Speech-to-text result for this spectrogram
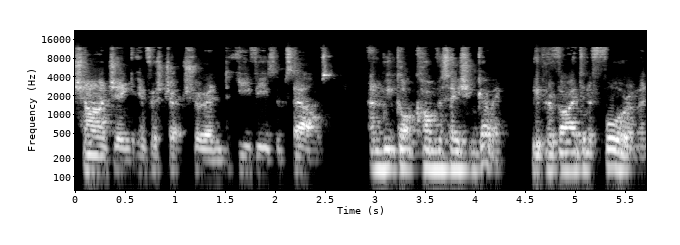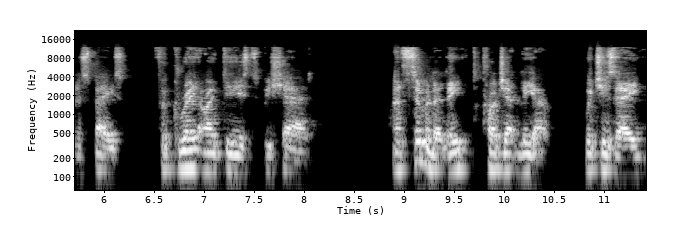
charging infrastructure and EVs themselves. And we got conversation going. We provided a forum and a space for great ideas to be shared. And similarly, Project Leo, which is a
